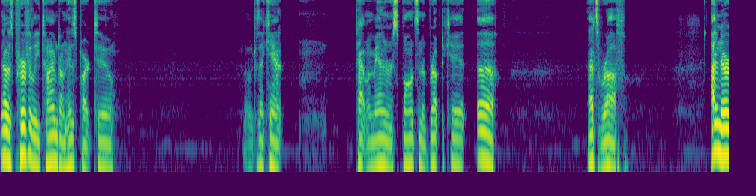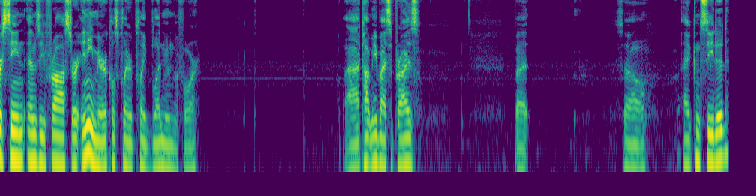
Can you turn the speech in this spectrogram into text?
That was perfectly timed on his part, too. Because oh, I can't tap my mana in response and abrupt decay it. Ugh. That's rough. I've never seen MZ Frost or any Miracles player play Blood Moon before. Uh, it caught me by surprise. But, so, I conceded.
